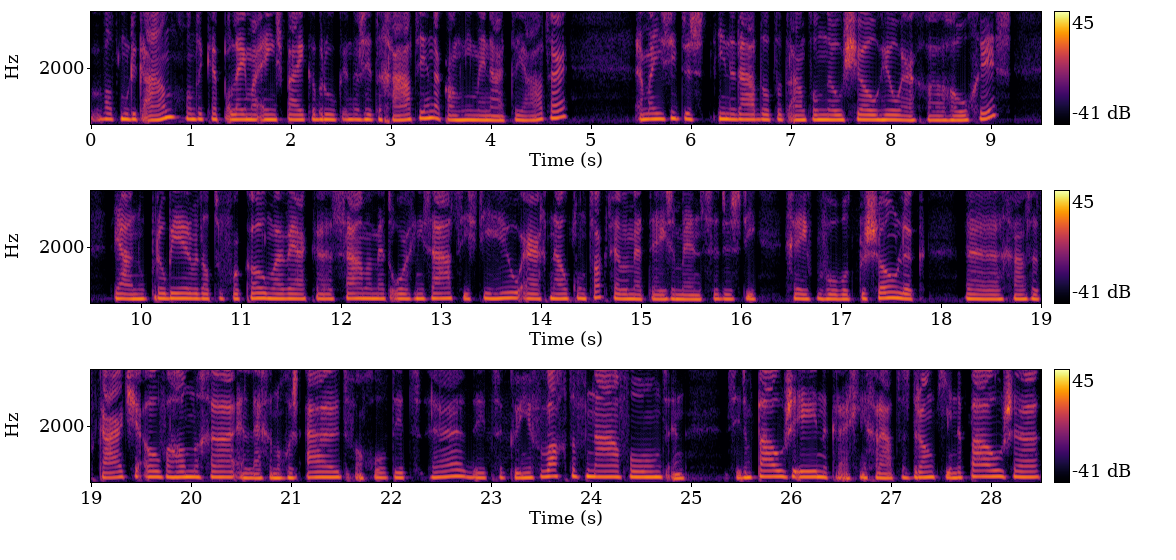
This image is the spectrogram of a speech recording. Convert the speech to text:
wat moet ik aan? Want ik heb alleen maar één spijkerbroek en daar zit een gat in. Daar kan ik niet mee naar het theater. En maar je ziet dus inderdaad dat het aantal no-show heel erg eh, hoog is. Ja, en hoe proberen we dat te voorkomen? Wij werken samen met organisaties die heel erg nauw contact hebben met deze mensen. Dus die geven bijvoorbeeld persoonlijk eh, gaan ze het kaartje overhandigen en leggen nog eens uit van god, dit, hè, dit kun je verwachten vanavond. En er zit een pauze in, dan krijg je een gratis drankje in de pauze.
